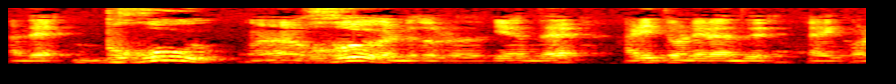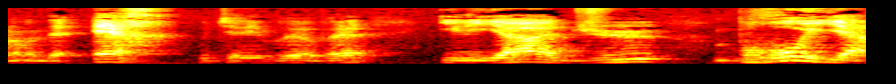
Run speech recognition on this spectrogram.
அந்த ப்ரூ ரூ என்று சொல்றது ஓகே அந்த அடித்தொண்டையில இருந்து அடிக்கணும் அந்த எஹ் உச்சரிப்பு அப்ப இலியா ஜு a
